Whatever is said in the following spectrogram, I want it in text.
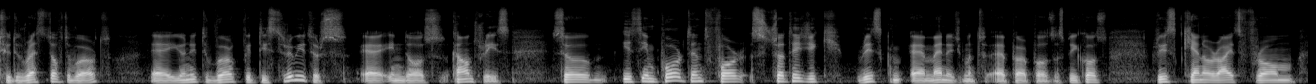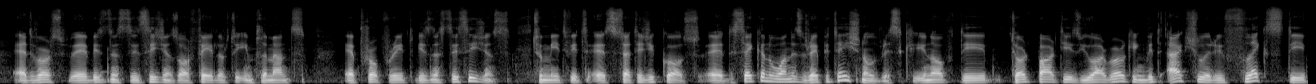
to the rest of the world, uh, you need to work with distributors uh, in those countries. So it's important for strategic risk uh, management uh, purposes because risk can arise from adverse uh, business decisions or failure to implement appropriate business decisions to meet with uh, strategic goals. Uh, the second one is reputational risk. You know, the third parties you are working with actually reflects the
